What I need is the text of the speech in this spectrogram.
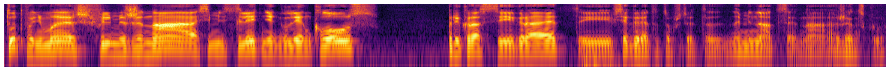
Тут, понимаешь, в фильме «Жена» 70-летняя Глен Клоуз прекрасно себе играет, и все говорят о том, что это номинация на женскую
